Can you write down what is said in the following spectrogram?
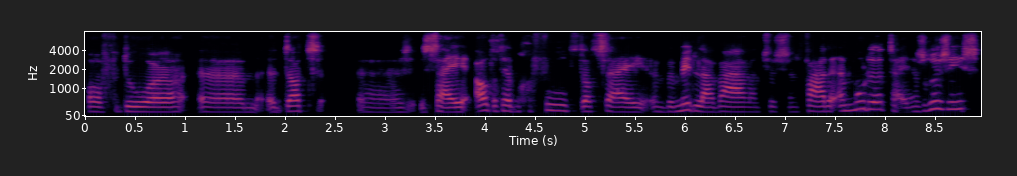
of door um, dat uh, zij altijd hebben gevoeld dat zij een bemiddelaar waren tussen vader en moeder tijdens ruzies,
